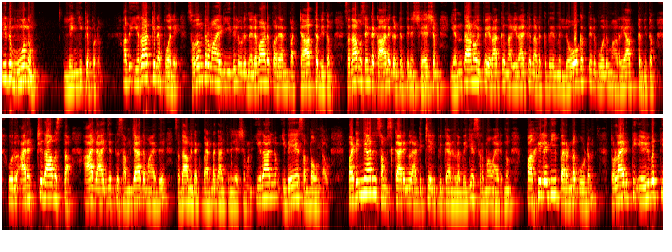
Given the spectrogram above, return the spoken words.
ഇത് മൂന്നും ലംഘിക്കപ്പെടും. അത് ഇറാഖിനെ പോലെ സ്വതന്ത്രമായ രീതിയിൽ ഒരു നിലപാട് പറയാൻ പറ്റാത്ത വിധം സദാം ഹുസൈന്റെ കാലഘട്ടത്തിന് ശേഷം എന്താണോ ഇപ്പോൾ ഇറാഖ് ഇറാഖ് നടക്കുന്നത് എന്ന് ലോകത്തിന് പോലും അറിയാത്ത വിധം ഒരു അരക്ഷിതാവസ്ഥ ആ രാജ്യത്ത് സംജാതമായത് സദാമിന്റെ ഭരണകാലത്തിന് ശേഷമാണ്. ഇറാനിലും ഇതേ സംഭവം ഉണ്ടാവും. പടിഞ്ഞാറൻ സംസ്കാരങ്ങൾ അടിച്ചേൽപ്പിക്കാനുള്ള വലിയ ശ്രമമായിരുന്നു പഹ്ലവി ഭരണകൂടം തൊള്ളായിരത്തി എഴുപത്തി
